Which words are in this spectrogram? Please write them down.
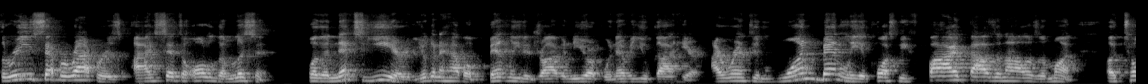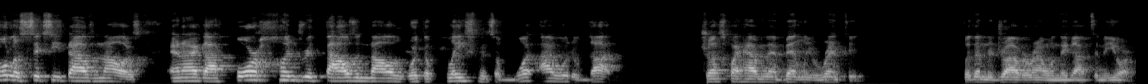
Three separate rappers, I said to all of them, listen, for the next year, you're going to have a Bentley to drive in New York whenever you got here. I rented one Bentley. It cost me $5,000 a month, a total of $60,000. And I got $400,000 worth of placements of what I would have gotten just by having that Bentley rented for them to drive around when they got to New York.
